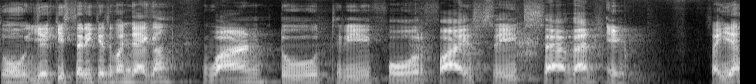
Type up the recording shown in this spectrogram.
तो ये किस तरीके से बन जाएगा? One two three four five six seven eight सही है?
